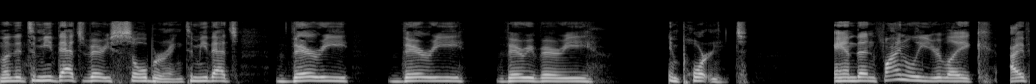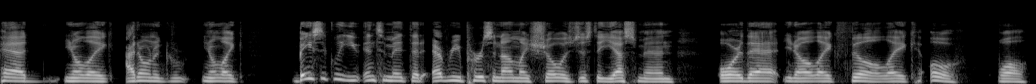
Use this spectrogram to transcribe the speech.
And to me, that's very sobering. To me, that's very, very, very, very important. And then finally, you're like, I've had you know, like I don't agree, you know, like basically you intimate that every person on my show is just a yes man or that, you know, like Phil, like, oh, well,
